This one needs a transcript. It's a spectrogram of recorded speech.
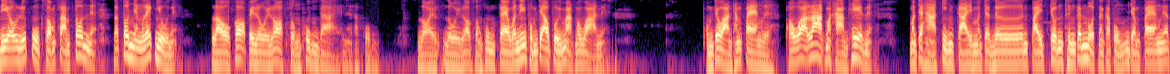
เดียวหรือปลูก2อสามต้นเนี่ยแล้วต้นยังเล็กอยู่เนี่ยเราก็ไปโรยรอบทรงพุ่มได้นะครับผมโรยโรยรอบทรงพุ่ม แต่วันนี้ผมจะเอาปุ๋ยหมักมาหว่านเนี่ย จะหวานทั้งแปลงเลย เพราะว่ารากมะขามเทศเนี่ยมันจะหากินไกลมันจะเดินไปจนถึงกันหมดนะครับผมอย่างแปลงเนี้ย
